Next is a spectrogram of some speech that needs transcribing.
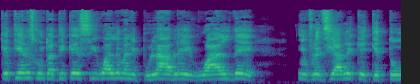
que tienes junto a ti, que es igual de manipulable, igual de influenciable que, que tú.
